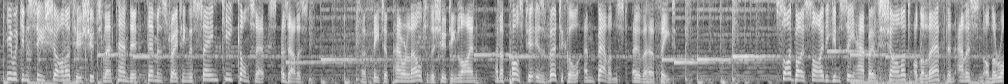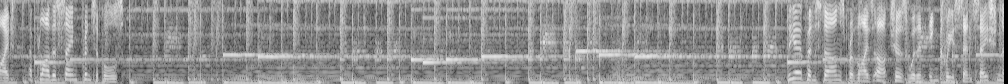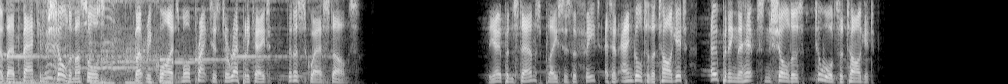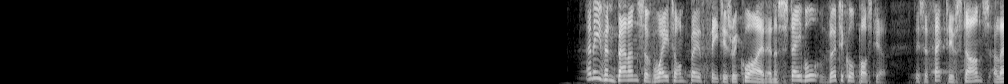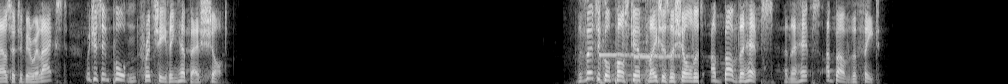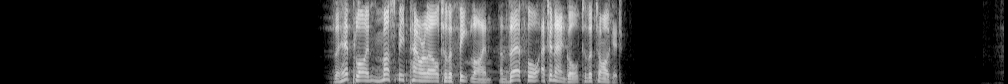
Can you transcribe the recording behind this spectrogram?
Here we can see Charlotte, who shoots left-handed, demonstrating the same key concepts as Alison. Her feet are parallel to the shooting line and her posture is vertical and balanced over her feet. Side by side, you can see how both Charlotte on the left and Alison on the right apply the same principles. The open stance provides archers with an increased sensation of their back and shoulder muscles, but requires more practice to replicate than a square stance. The open stance places the feet at an angle to the target opening the hips and shoulders towards the target. An even balance of weight on both feet is required and a stable vertical posture. This effective stance allows her to be relaxed, which is important for achieving her best shot. The vertical posture places the shoulders above the hips and the hips above the feet. The hip line must be parallel to the feet line and therefore at an angle to the target.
